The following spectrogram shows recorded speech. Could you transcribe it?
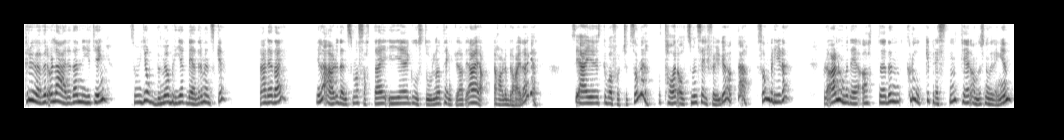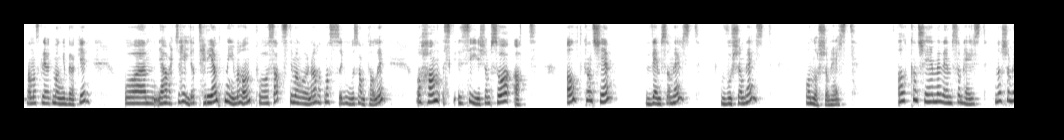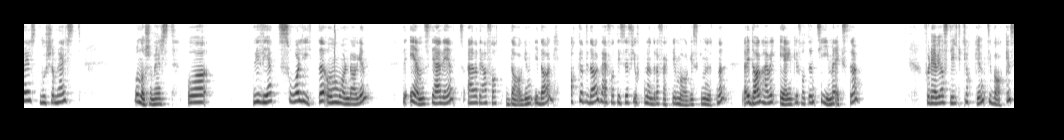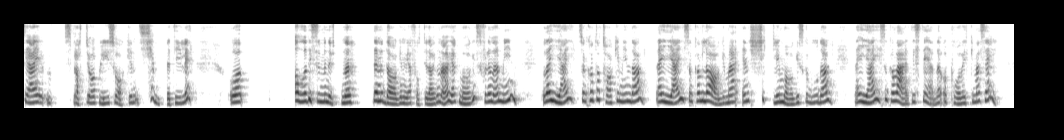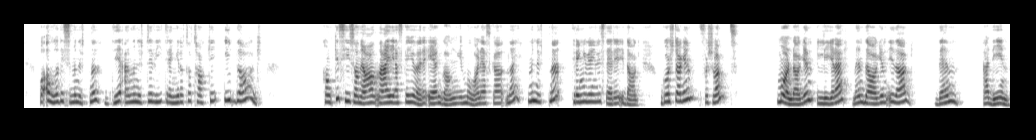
prøver å lære deg nye ting? Som jobber med å bli et bedre menneske? Er det deg? Eller er du den som har satt deg i godstolen og tenker at ja, ja, jeg har det bra i dag, jeg. Så jeg skal bare fortsette sånn, jeg. Og tar alt som en selvfølge. At ja, sånn blir det. For det er noe med det at eh, den kloke presten Per Anders Nordengen, han har skrevet mange bøker. Og um, jeg har vært så heldig og trent mye med han på Sats de mange årene. Hatt masse gode samtaler. Og han sier som så at alt kan skje hvem som helst, hvor som helst, og når som helst. Alt kan skje med hvem som helst. Når som helst, hvor som helst og når som helst. Og vi vet så lite om morgendagen. Det eneste jeg vet, er at jeg har fått dagen i dag. Akkurat i dag har jeg fått disse 1440 magiske minuttene. Ja, i dag har jeg vel egentlig fått en time ekstra. Fordi vi har stilt klokken tilbake, så jeg spratt jo opp lys våken kjempetidlig. Og alle disse minuttene, denne dagen vi har fått i dag, den er jo helt magisk, for den er min. Og det er jeg som kan ta tak i min dag. Det er jeg som kan lage meg en skikkelig magisk og god dag. Det er jeg som kan være til stede og påvirke meg selv. Og alle disse minuttene, det er minutter vi trenger å ta tak i i dag. Kan ikke si sånn ja, nei, jeg skal gjøre en gang i morgen. Jeg skal Nei, minuttene trenger vi å investere i dag. Gårsdagen forsvant. Morgendagen ligger der, men dagen i dag, den er din.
